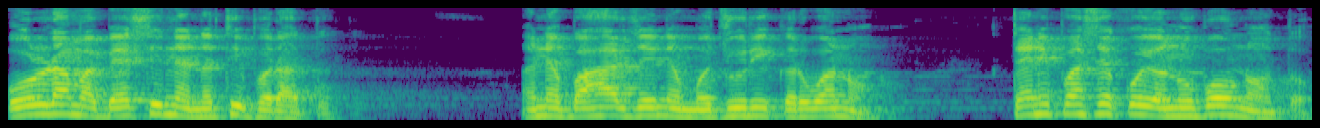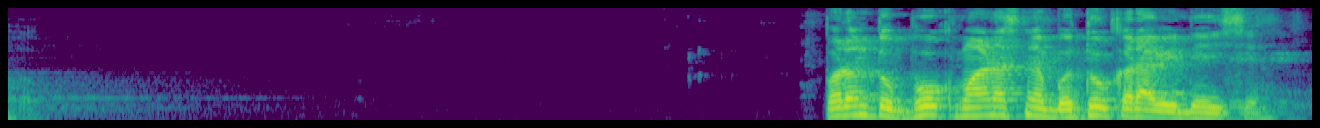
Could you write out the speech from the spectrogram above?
ઓરડામાં બેસીને નથી ભરાતું અને બહાર જઈને મજૂરી કરવાનો તેની પાસે કોઈ અનુભવ નહોતો. પરંતુ ભૂખ માણસને બધું કરાવી દે છે.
